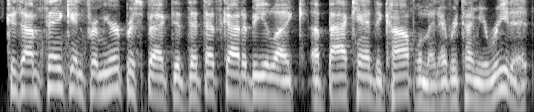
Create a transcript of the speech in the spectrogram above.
Because I'm thinking from your perspective that that's got to be like a backhanded compliment every time you read it.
